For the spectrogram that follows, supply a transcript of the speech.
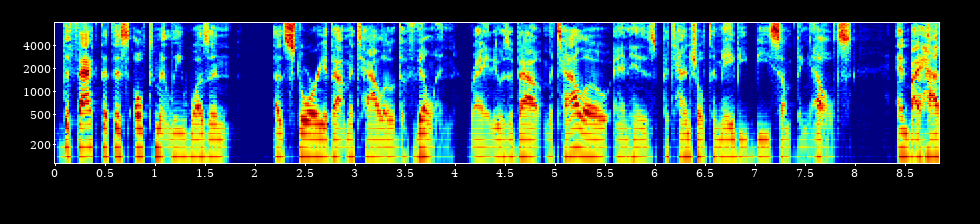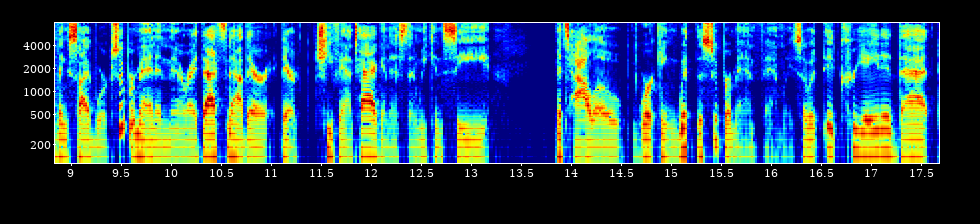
the fact that this ultimately wasn't a story about Metallo the villain, right? It was about Metallo and his potential to maybe be something else and by having Cyborg Superman in there, right, that's now their their chief antagonist, and we can see Metallo working with the Superman family. So it, it created that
